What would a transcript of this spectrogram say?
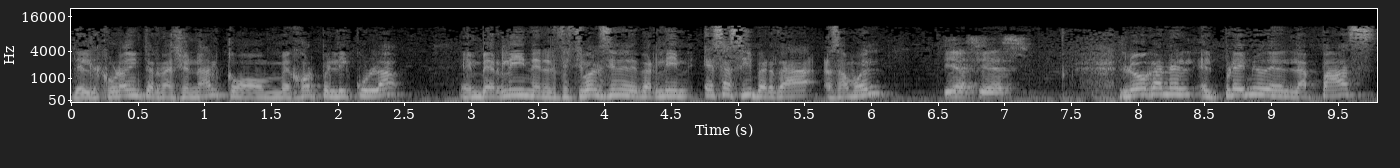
del jurado internacional como mejor película en Berlín, en el Festival de Cine de Berlín. ¿Es así, verdad, Samuel? Sí, así es. Luego gana el, el premio de La Paz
